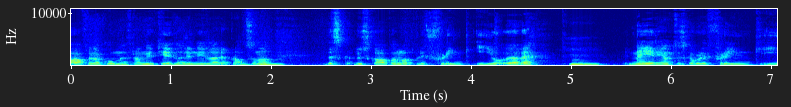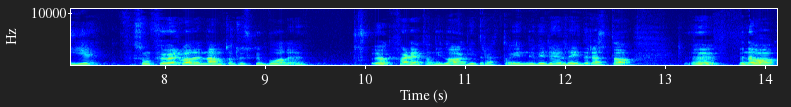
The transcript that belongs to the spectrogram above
iallfall ha kommet fram mye tydeligere i ny læreplan. sånn at det skal, du skal på en måte bli flink i å øve. Mer enn at du skal bli flink i Som før var det nevnt at du skulle både øke ferdighetene i lagidrett og individuelle idretter. Eh, Men det var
